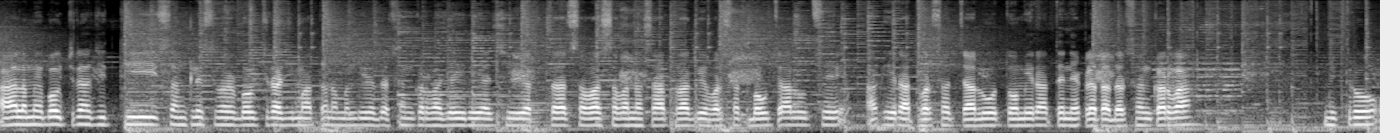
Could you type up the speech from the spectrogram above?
હાલ અમે બહુચરાજીથી સંકલેશ્વર બહુચરાજી માતાના મંદિરે દર્શન કરવા જઈ રહ્યા છીએ. અત્યાર સવાર સવારના સાત વાગે વરસાદ બહુ ચાલુ છે. આખી રાત વરસાદ ચાલુ હતો. અમે રાતે નીકળ્યા હતા દર્શન કરવા. મિત્રો,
